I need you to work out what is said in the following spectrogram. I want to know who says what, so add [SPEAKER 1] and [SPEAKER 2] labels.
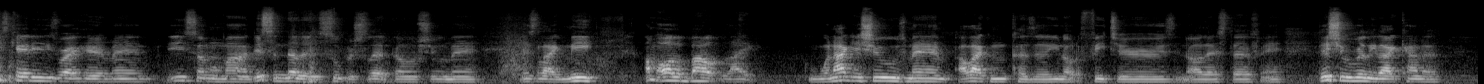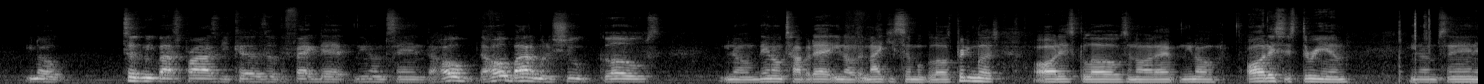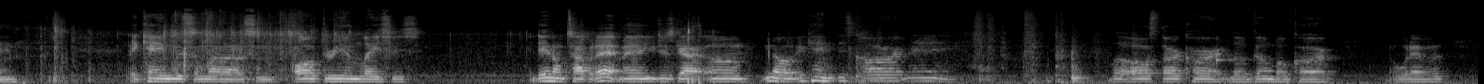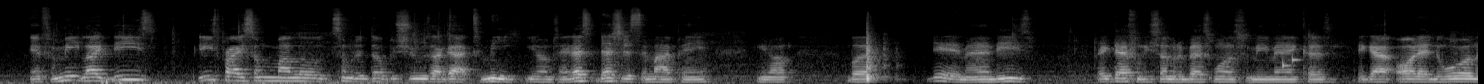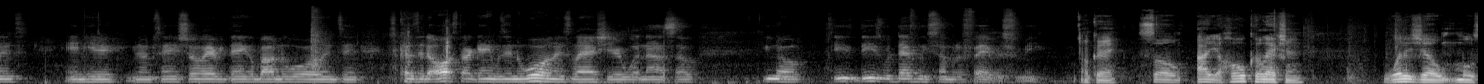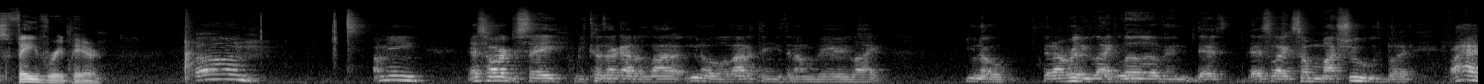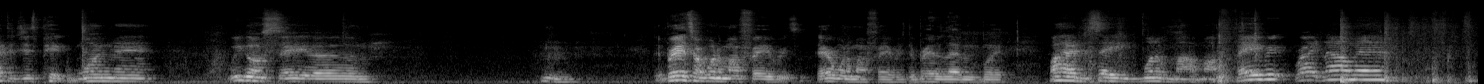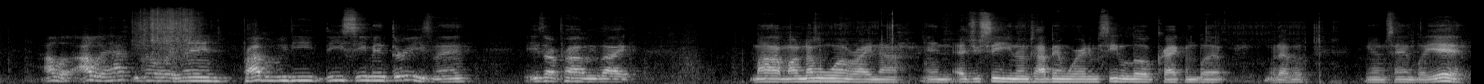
[SPEAKER 1] these KDs right here, man. These some of mine. This is another super slept on shoe, man. It's like me. I'm all about like when I get shoes, man. I like them because of you know the features and all that stuff. And this shoe really like kind of, you know, took me by surprise because of the fact that you know what I'm saying the whole the whole bottom of the shoe glows. You know, then on top of that, you know the Nike symbol glows. Pretty much all this glows and all that. You know, all this is 3M. You know what I'm saying? And they came with some uh, some all 3M laces. And then on top of that, man, you just got um, you know, they came with this card, man, little all star card, little gumbo card, or whatever. And for me, like these, these probably some of my little, some of the dopest shoes I got to me. You know what I'm saying? That's that's just in my opinion, you know. But yeah, man, these they definitely some of the best ones for me, man, cause they got all that New Orleans in here. You know what I'm saying? Show everything about New Orleans, and it's because of the All Star game was in New Orleans last year, whatnot. So, you know, these these were definitely some of the favorites for me.
[SPEAKER 2] Okay, so out of your whole collection, what is your most favorite pair?
[SPEAKER 1] Um, I mean, that's hard to say because I got a lot, you know, a lot of things that I'm very like, you know, that I really like, love, and that's that's like some of my shoes. But I had to just pick one, man, we gonna say, um, hmm, the breads are one of my favorites. They're one of my favorites, the bread 11. But if I had to say one of my my favorite right now, man. I would I would have to go with man probably the these Cement threes man. These are probably like my my number one right now. And as you see, you know I've been wearing them. See the little cracking, but whatever. You know what I'm saying? But yeah,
